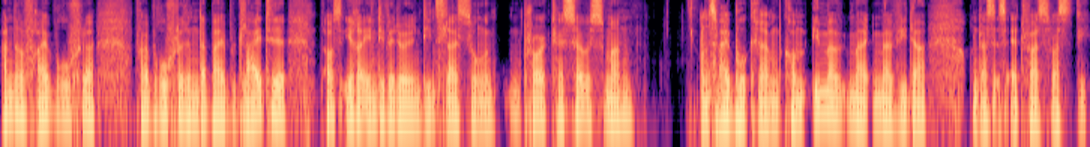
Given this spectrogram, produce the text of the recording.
andere Freiberufler, Freiberuflerinnen dabei begleite, aus ihrer individuellen Dienstleistung einen Project Service zu machen und zwei Burggräben kommen immer, immer, immer wieder. Und das ist etwas, was die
